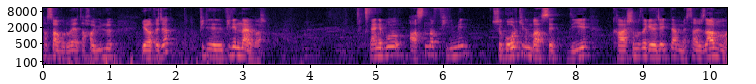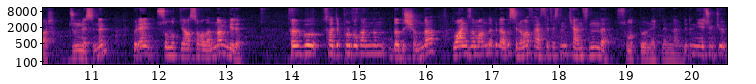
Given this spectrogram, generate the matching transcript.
tasavvuru veya tahayyülü yaratacak fil- filmler var. Yani bu aslında filmin işte Gorki'nin bahsettiği karşımıza gelecekten mesajlar mı var cümlesinin böyle en somut yansımalarından biri. Tabii bu sadece propagandanın da dışında bu aynı zamanda biraz da sinema felsefesinin kendisinin de somut bir örneklerinden biri. Niye? Çünkü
